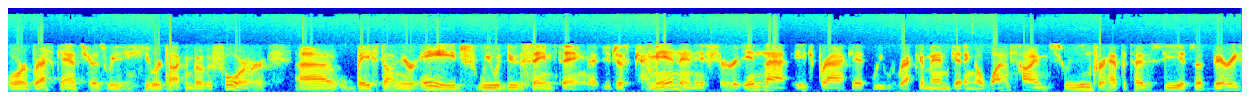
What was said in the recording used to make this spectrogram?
or breast cancer, as we you were talking about before, uh, based on your age, we would do the same thing. That you just come in, and if you're in that age bracket, we would recommend getting a one-time screen for hepatitis C. It's a very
